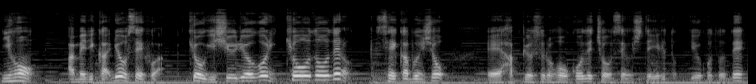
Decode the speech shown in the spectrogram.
日本、アメリカ両政府は協議終了後に共同での成果文書を発表する方向で調整をしているということで、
